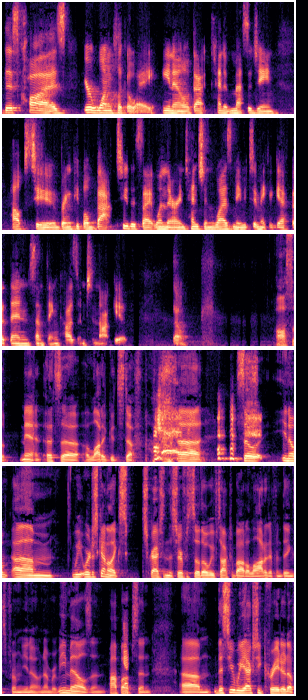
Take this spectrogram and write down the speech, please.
this cause. You're one click away. You know, that kind of messaging helps to bring people back to the site when their intention was maybe to make a gift, but then something caused them to not give. So. Awesome, man. That's a, a lot of good stuff. uh, so, you know, um, we, we're just kind of like scratching the surface. Although we've talked about a lot of different things, from you know number of emails and pop ups, and um, this year we actually created a,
